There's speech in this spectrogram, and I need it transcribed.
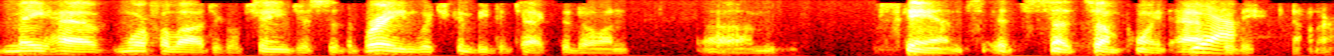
may have morphological changes to the brain, which can be detected on um, scans at, at some point after yeah. the encounter.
